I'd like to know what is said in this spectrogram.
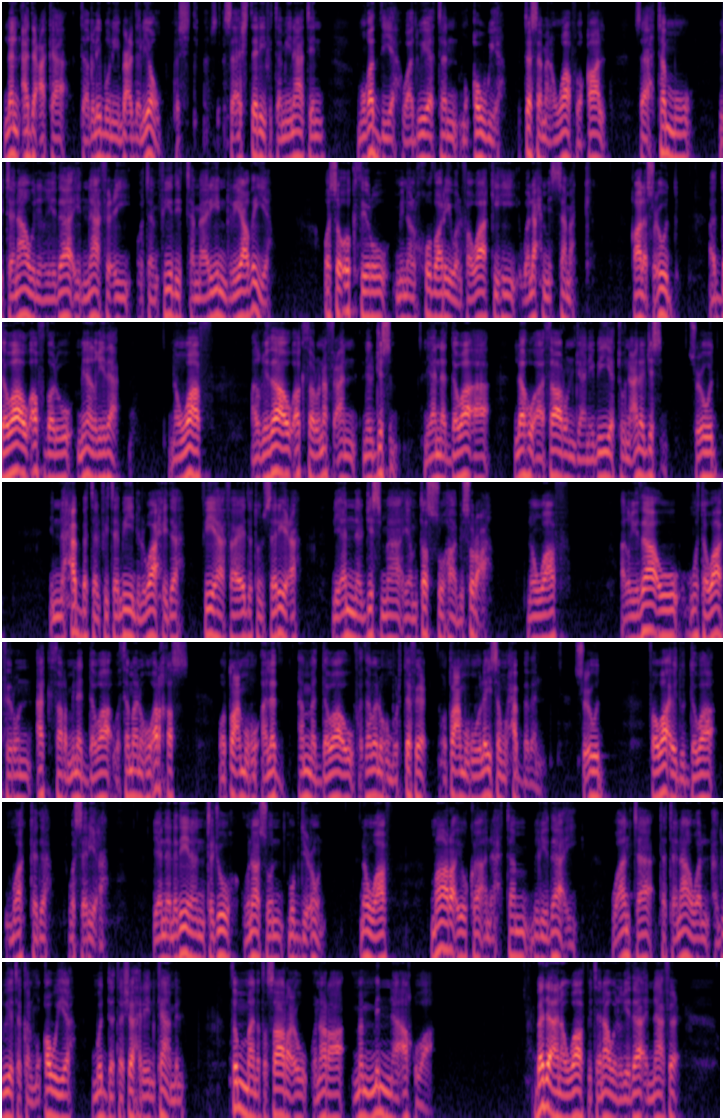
لن أدعك تغلبني بعد اليوم. سأشتري فيتامينات مغذية وأدوية مقوية. ابتسم نواف وقال سأهتم بتناول الغذاء النافع وتنفيذ التمارين الرياضية وسأكثر من الخضر والفواكه ولحم السمك. قال سعود الدواء أفضل من الغذاء. نواف الغذاء أكثر نفعا للجسم لأن الدواء له آثار جانبية على الجسم. سعود إن حبة الفيتامين الواحدة فيها فائدة سريعة لأن الجسم يمتصها بسرعة. نواف الغذاء متوافر أكثر من الدواء وثمنه أرخص وطعمه ألذ. أما الدواء فثمنه مرتفع وطعمه ليس محببا. سعود فوائد الدواء مؤكدة وسريعة لأن الذين انتجوه أناس مبدعون. نواف ما رأيك أن أهتم بغذائي وأنت تتناول أدويتك المقوية مدة شهر كامل؟ ثم نتصارع ونرى من منا أقوى. بدأ نواف بتناول الغذاء النافع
